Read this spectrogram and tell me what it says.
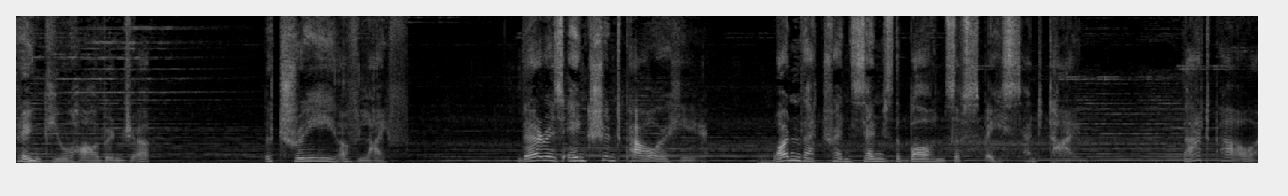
Thank you, Harbinger. The Tree of Life. There is ancient power here, one that transcends the bonds of space and time. That power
